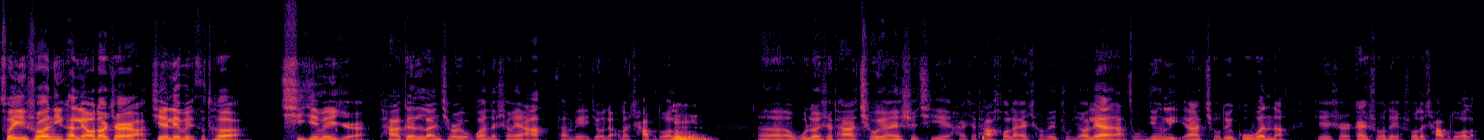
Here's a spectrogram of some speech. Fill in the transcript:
所以说你看聊到这儿啊，杰里韦斯特迄今为止他跟篮球有关的生涯，咱们也就聊得差不多了。嗯呃，无论是他球员时期，还是他后来成为主教练啊、总经理啊、球队顾问呐、这些事儿该说的也说的差不多了。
